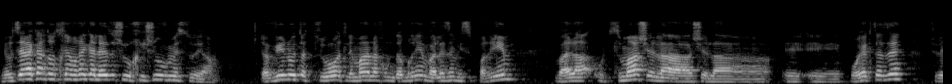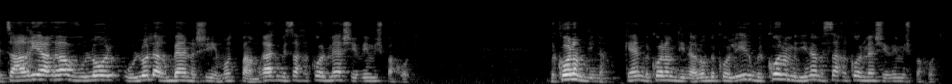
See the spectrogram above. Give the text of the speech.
אני רוצה לקחת אתכם רגע לאיזשהו חישוב מסוים, שתבינו את התשואות, למה אנחנו מדברים ועל איזה מספרים, ועל העוצמה של, של הפרויקט הזה, שלצערי הרב הוא לא, הוא לא להרבה אנשים, עוד פעם, רק בסך הכל 170 משפחות. בכל המדינה, כן? בכל המדינה, לא בכל עיר, בכל המדינה בסך הכל 170 משפחות.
